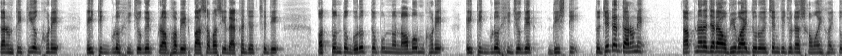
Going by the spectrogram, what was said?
কারণ তৃতীয় ঘরে এই তীব্র হিযোগের প্রভাবের পাশাপাশি দেখা যাচ্ছে যে অত্যন্ত গুরুত্বপূর্ণ নবম ঘরে এই তীব্র হিযোগের দৃষ্টি। তো যেটার কারণে আপনারা যারা অবিবাহিত রয়েছেন, কিছুটা সময় হয়তো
